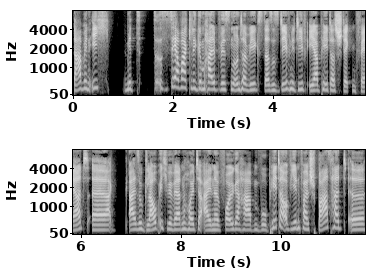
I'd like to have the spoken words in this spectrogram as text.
Da bin ich mit sehr wackeligem Halbwissen unterwegs. Das ist definitiv eher Peters Steckenpferd. Äh, also glaube ich, wir werden heute eine Folge haben, wo Peter auf jeden Fall Spaß hat. Äh,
